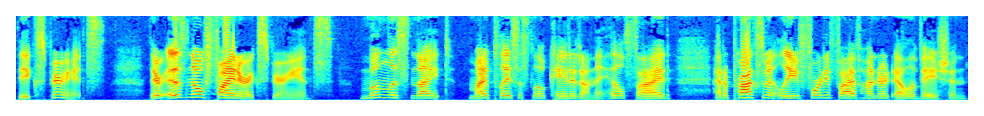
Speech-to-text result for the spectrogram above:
the experience. There is no finer experience. Moonless night, my place is located on a hillside at approximately 4,500 elevation,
